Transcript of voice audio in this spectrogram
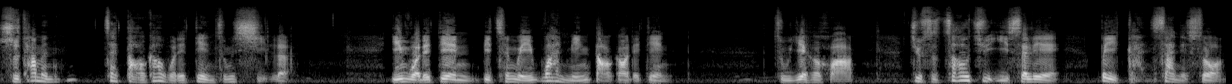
使他们在祷告我的殿中喜乐。因我的殿必称为万民祷告的殿。主耶和华就是招聚以色列被赶散的说，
